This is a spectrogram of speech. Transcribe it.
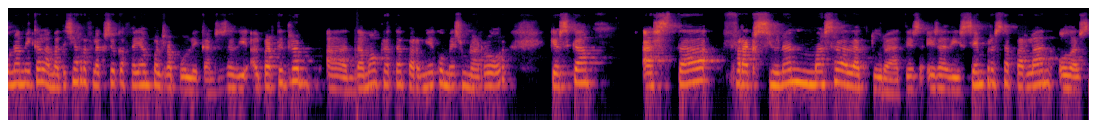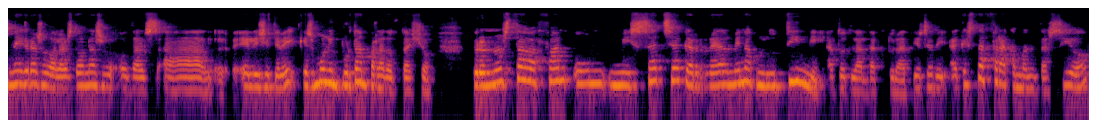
una mica la mateixa reflexió que feien pels republicans. És a dir, el Partit eh, Demòcrata per mi ha comès un error, que és que està fraccionant massa l'electorat. És, és a dir, sempre està parlant o dels negres o de les dones o dels uh, eh, LGTBI, que és molt important parlar de tot això, però no està agafant un missatge que realment aglutini a tot l'electorat. És a dir, aquesta fragmentació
